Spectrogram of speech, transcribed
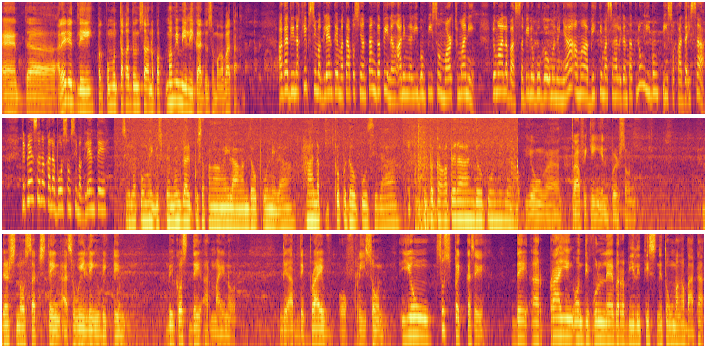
And uh, allegedly, pag pumunta ka dun sa, ano, mamimili ka dun sa mga bata. Agad dinakip si Maglente matapos niyang tanggapin ang 6,000 pisong marked money. Lumalabas na binubugaw umano niya ang mga biktima sa halagang 3,000 piso kada isa. Depensa ng kalabosong si Maglente, Sila po may gusto nun dahil po sa pangangailangan daw po nila. Hanap ko po daw po sila. Yung pagkakaperahan daw po nila. Yung uh, trafficking in person. There's no such thing as willing victim because they are minor. They are deprived of reason. Yung suspect kasi, they are prying on the vulnerabilities nitong mga bata.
